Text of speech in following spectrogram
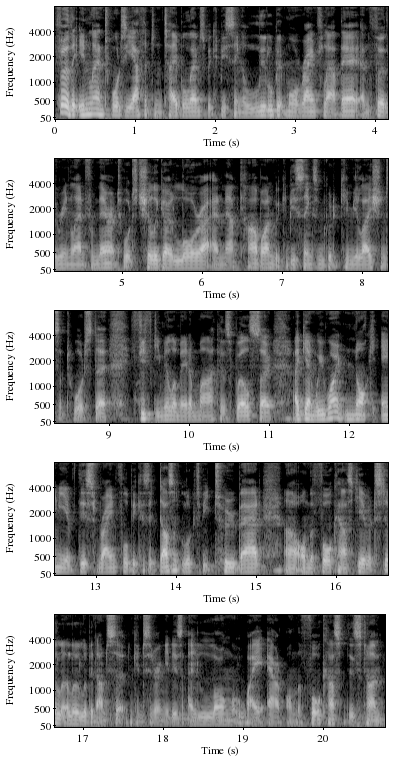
Further inland towards the Atherton Tablelands, we could be seeing a little bit more rainfall out there, and further inland from there towards Chillagoe, Laura, and Mount Carbine, we could be seeing some good accumulations up towards the 50 millimeter mark as well. So again, we won't knock any of this rainfall because it doesn't look to be too bad uh, on the forecast here, but still a little bit uncertain considering it is a long way out on the forecast at this time.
